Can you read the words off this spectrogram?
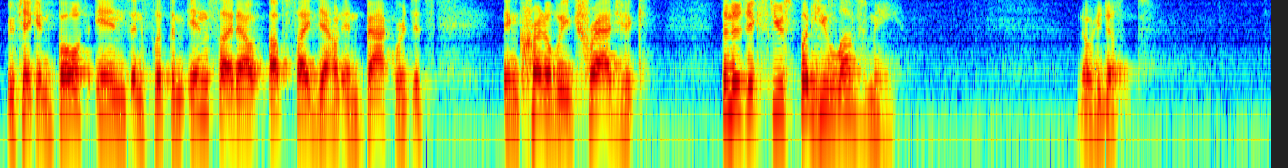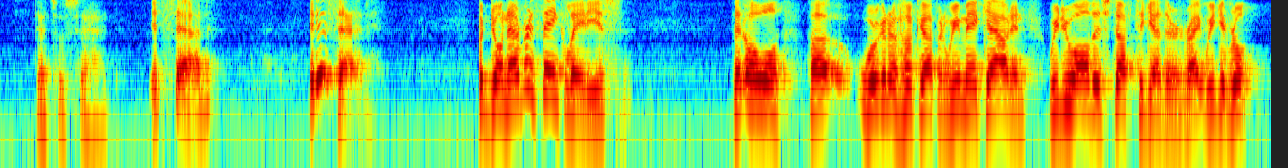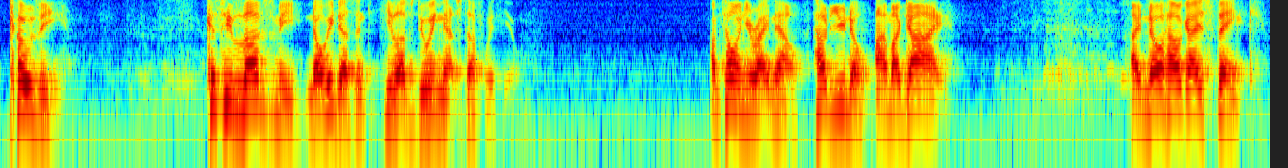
We've taken both ends and flipped them inside out, upside down, and backwards. It's incredibly tragic. Then there's the excuse, but he loves me. No, he doesn't. That's so sad. It's sad. It is sad. But don't ever think, ladies, that, oh, well, uh, we're going to hook up and we make out and we do all this stuff together, right? We get real cozy. Because he loves me. No, he doesn't. He loves doing that stuff with you. I'm telling you right now. How do you know? I'm a guy. I know how guys think.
